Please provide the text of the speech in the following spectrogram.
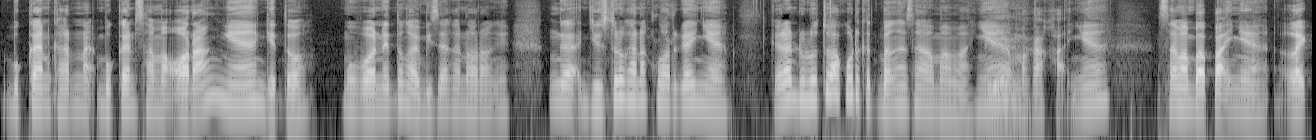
bukan karena bukan sama orangnya gitu. Move on itu nggak bisa kan orangnya. Nggak, justru karena keluarganya. Karena dulu tuh aku deket banget sama mamahnya, Iya. sama kakaknya, sama bapaknya. Like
